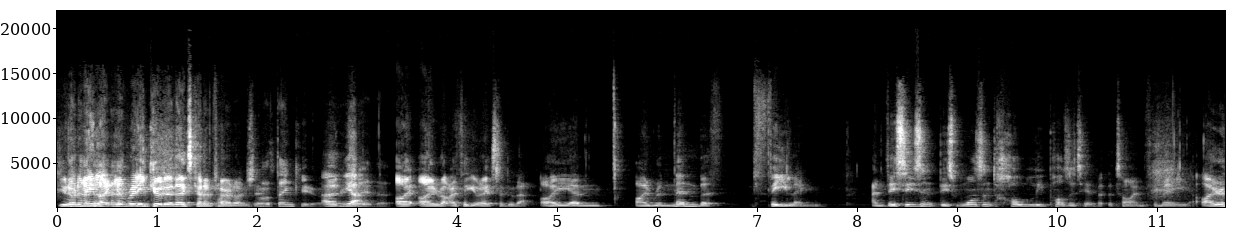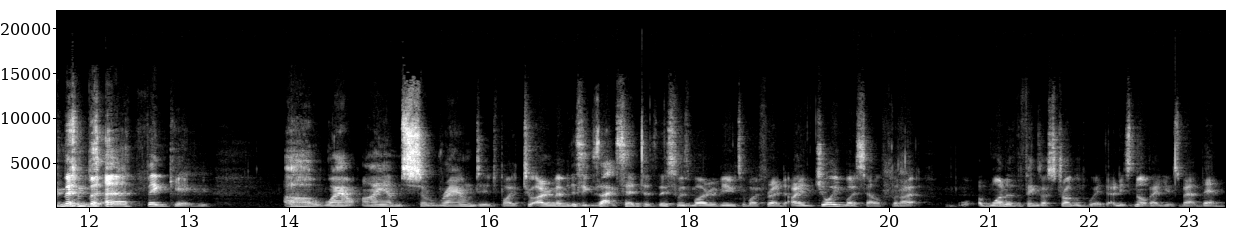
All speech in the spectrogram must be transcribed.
You know what I mean? Like you're really good at those kind of paradigm shifts. Well, thank you. I Uh, yeah, that. I, I, I think you're excellent at that. I um I remember feeling, and this isn't this wasn't wholly positive at the time for me. I remember thinking, oh wow, I am surrounded by. Tw-. I remember this exact sentence. This was my review to my friend. I enjoyed myself, but i one of the things I struggled with, and it's not about you, it's about them.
